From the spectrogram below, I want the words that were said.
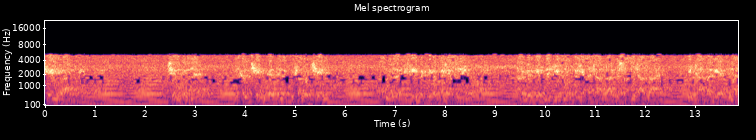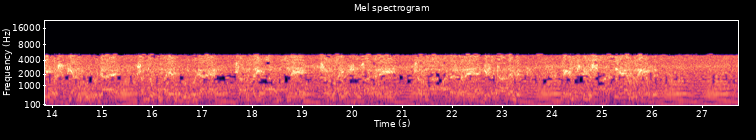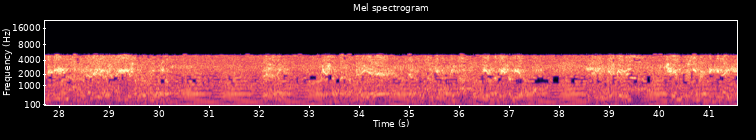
क्षेम प्राप्त क्षेम के मैंने क्षेम कहते हैं। कुशल और क्षेम किसी व्यक्ति का कल्याण नहीं होता। हर व्यक्ति अपने जीवन में कल्याण चाहता है, विश्वास चाहता है। ये चाहता कि हमारी तभी सब ये होता है। इसके बिना क्षेम किसी व्यक्ति की नहीं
